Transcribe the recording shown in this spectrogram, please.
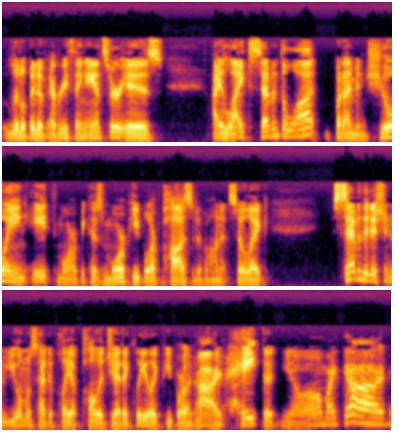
little bit of everything answer is I liked Seventh a lot, but I'm enjoying Eighth more because more people are positive on it. So like seventh edition, you almost had to play apologetically. Like people are like, ah, I hate that, you know, oh my god,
